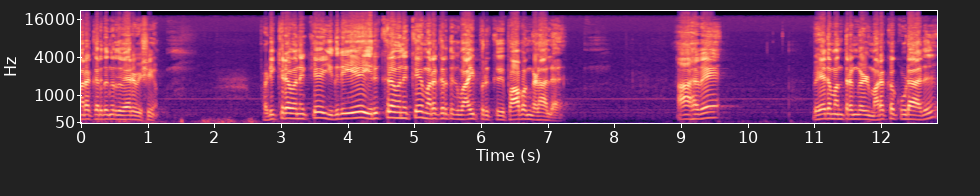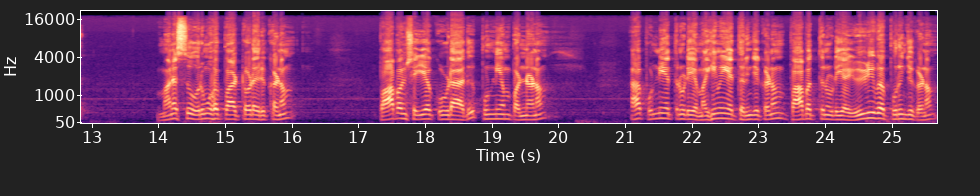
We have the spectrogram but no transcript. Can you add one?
மறக்கிறதுங்கிறது வேறு விஷயம். படிக்கிறவனுக்கே இதிலேயே இருக்கிறவனுக்கே மறக்கிறதுக்கு வாய்ப்பு இருக்குது பாபங்களால். ஆகவே வேத மந்திரங்கள் மறக்கக்கூடாது. மனசு ஒருமுகப்பாட்டோடு இருக்கணும். பாபம் செய்யக்கூடாது புண்ணியம் பண்ணணும். ஆ புண்ணியத்தினுடைய மகிமையை தெரிஞ்சுக்கணும். பாபத்தினுடைய இழிவை புரிஞ்சுக்கணும்.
